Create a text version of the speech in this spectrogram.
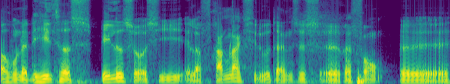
Og hun har det hele taget spillet, så at sige, eller fremlagt sin uddannelsesreform øh,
